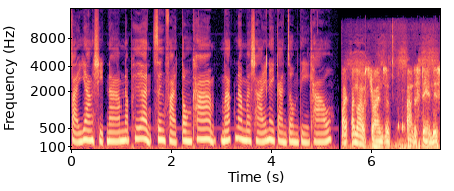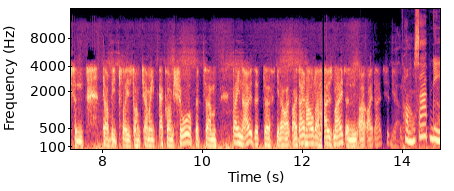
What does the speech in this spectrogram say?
สายยางฉีดน้ำนะเพื่อน ซึ่งฝ่ายตรงข้ามมักนำมาใช้ในการโจมตีเขา I, I know Australians understand this and they'll be pleased I'm coming back, I'm sure, but um, they know that, uh, you know, I, I don't hold a hose, mate, and I, I don't sit ผมทราบดี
